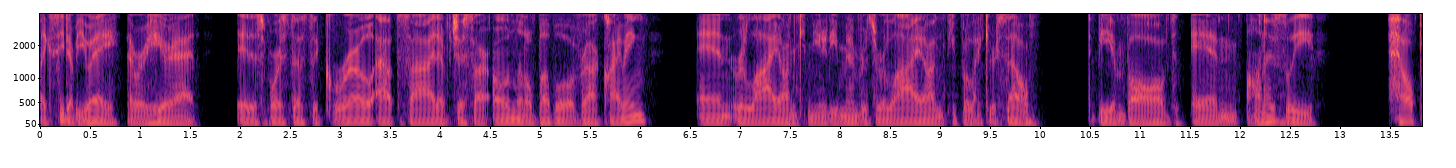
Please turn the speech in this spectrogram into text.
like CWA that we're here at it has forced us to grow outside of just our own little bubble of rock climbing and rely on community members rely on people like yourself to be involved and honestly help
